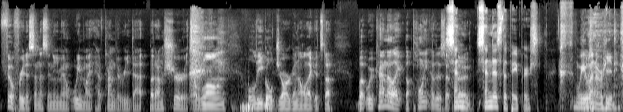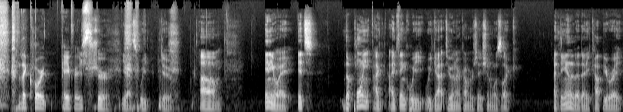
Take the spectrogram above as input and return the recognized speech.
feel free to send us an email. We might have time to read that, but I'm sure it's a long legal jargon, all that good stuff. But we're kind of like the point of this episode. Send send us the papers. we want to read the court papers. Sure. Yes, we do. Um, anyway, it's the point I, I think we, we got to in our conversation was like, at the end of the day, copyright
